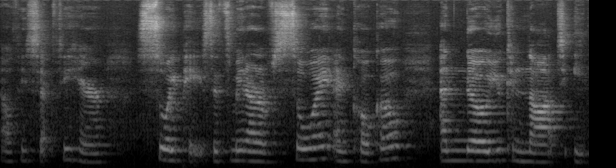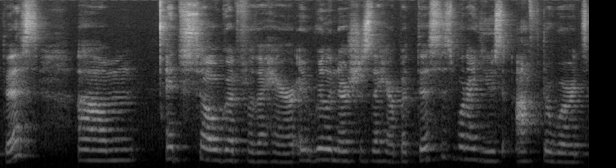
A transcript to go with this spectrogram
Healthy Sexy Hair soy paste. It's made out of soy and cocoa. And no, you cannot eat this. Um, it's so good for the hair. It really nourishes the hair. But this is what I use afterwards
